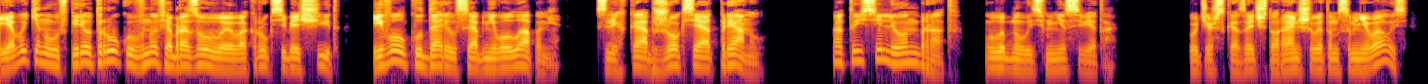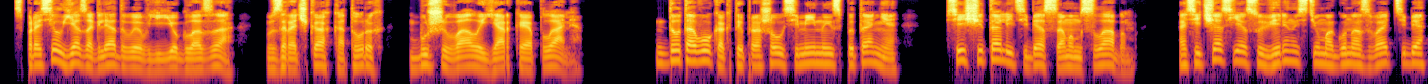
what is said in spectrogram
Я выкинул вперед руку, вновь образовывая вокруг себя щит, и волк ударился об него лапами. Слегка обжегся и отпрянул. «А ты силен, брат», — улыбнулась мне Света. «Хочешь сказать, что раньше в этом сомневалась?» — спросил я, заглядывая в ее глаза, в зрачках которых бушевало яркое пламя. «До того, как ты прошел семейные испытания, все считали тебя самым слабым, а сейчас я с уверенностью могу назвать тебя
